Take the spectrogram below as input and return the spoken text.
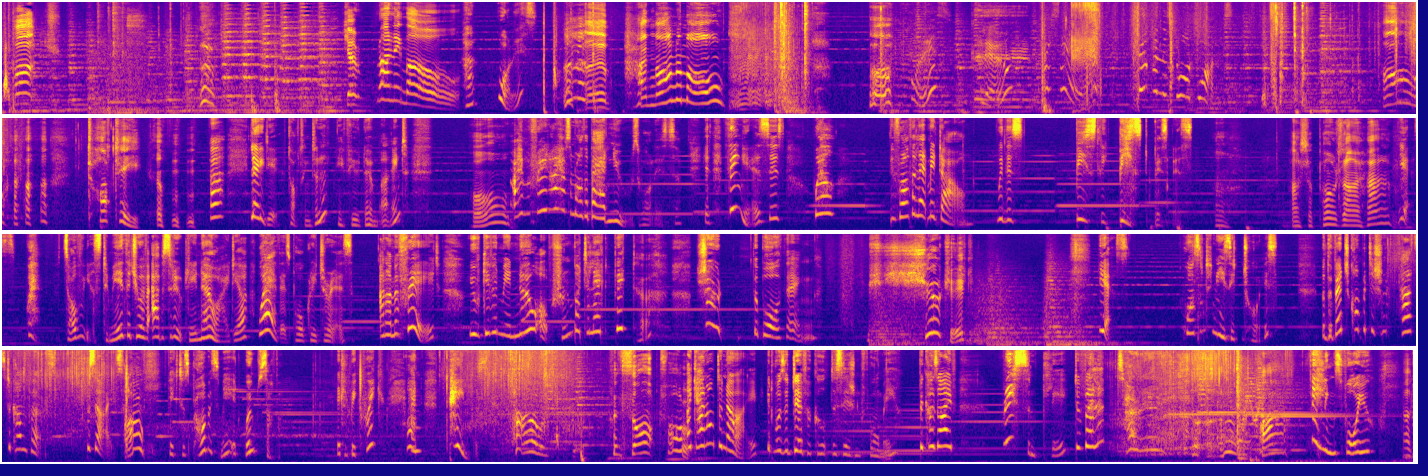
Hutch! Geronimo! Huh? Wallace? Uh, hang on a mo. Uh, Wallace? Hello? I say, open this door at once. oh, Totty. Uh, Lady Tottington, if you don't mind. oh, I'm afraid I have some rather bad news, Wallace. Uh, yes, thing is, is, well, you've rather let me down with this beastly beast business. I suppose I have. Yes. Well, it's obvious to me that you have absolutely no idea where this poor creature is. And I'm afraid you've given me no option but to let Victor shoot the poor thing. Shoot it? Yes. Wasn't an easy choice, but the veg competition has to come first. Besides, Oh, Victor's promised me it won't suffer. It'll be quick and painless. how thoughtful. I cannot deny it was a difficult decision for me because I've recently developed Ah, feelings for you. uh,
